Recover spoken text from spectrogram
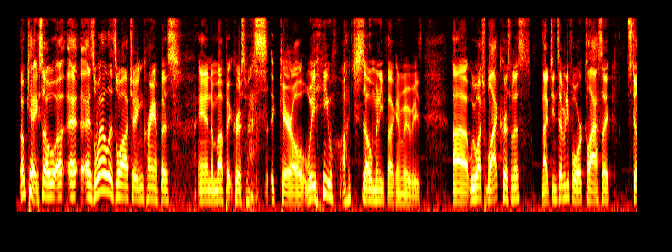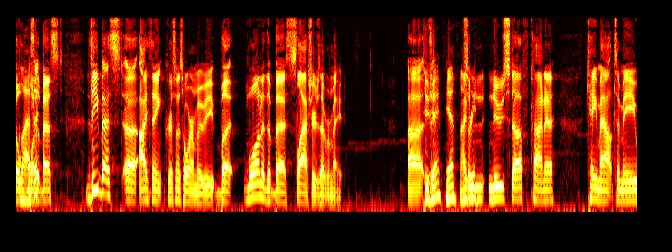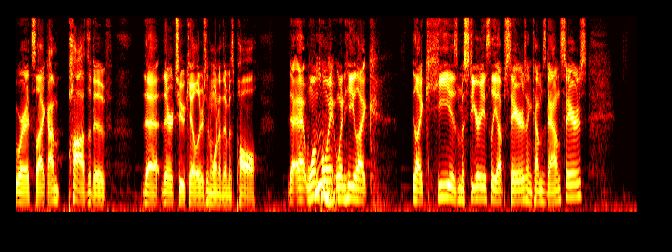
Okay, so uh, as well as watching Krampus and a Muppet Christmas Carol, we watched so many fucking movies. Uh, we watched Black Christmas, 1974, classic, still one of the best, the best, uh, I think, Christmas horror movie, but one of the best slashers ever made. Uh, Touche. th- yeah, I some agree. n- new stuff kind of came out to me where it's like I'm positive that there are two killers and one of them is Paul. At one point when he like like he is mysteriously upstairs and comes downstairs,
